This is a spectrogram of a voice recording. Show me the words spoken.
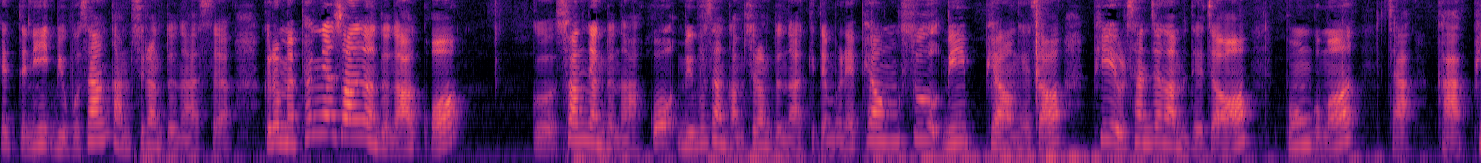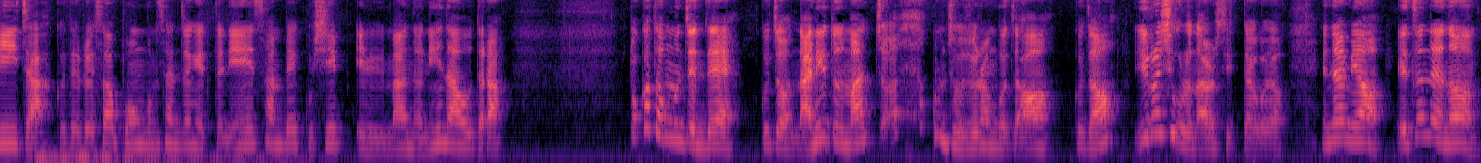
했더니 미보상 감수량도 나왔어요. 그러면 평년 수확량도 나왔고 그 수확량도 나왔고 미부상 감수량도 나왔기 때문에 평수 미평 해서 비율 산정하면 되죠. 보험금은 자, 가피자 그대로 해서 보험금 산정했더니 391만 원이 나오더라. 똑같은 문제인데 그죠? 난이도만 조금 조절한 거죠. 그죠? 이런 식으로 나올 수 있다고요. 왜냐면 예전에는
